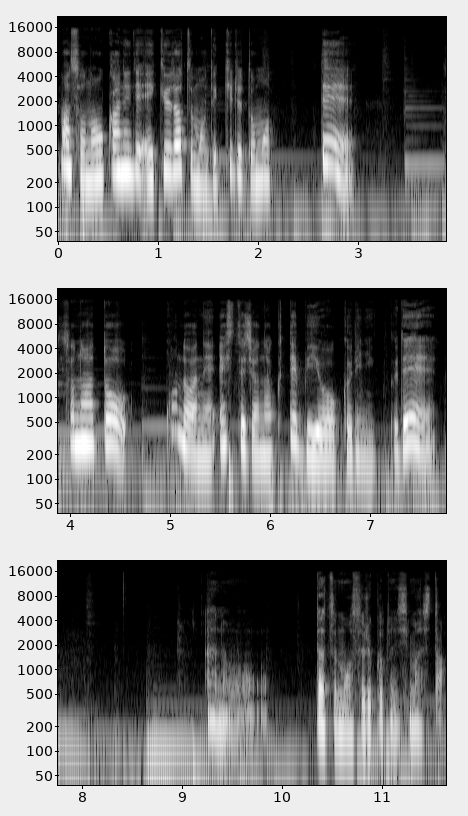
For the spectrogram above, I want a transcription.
まあそのお金で永久脱毛できると思ってその後今度はねエステじゃなくて美容クリニックであの脱毛することにしました。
